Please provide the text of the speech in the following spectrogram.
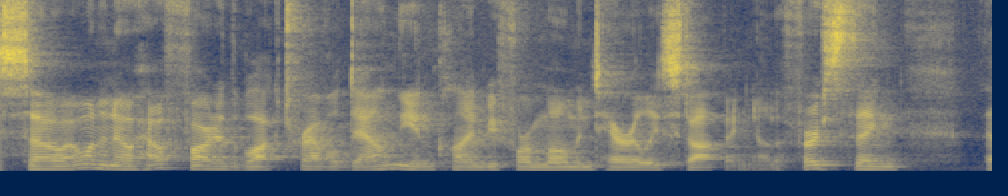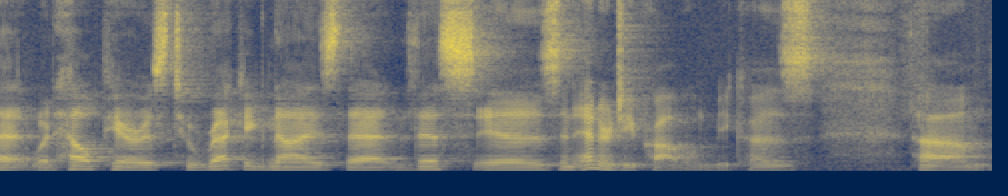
So I want to know how far did the block travel down the incline before momentarily stopping? Now the first thing that would help here is to recognize that this is an energy problem because um,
